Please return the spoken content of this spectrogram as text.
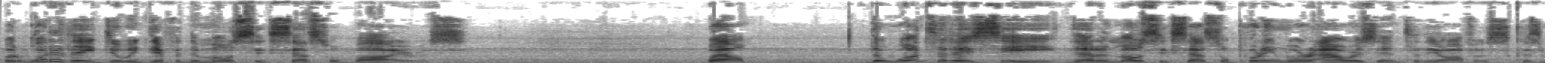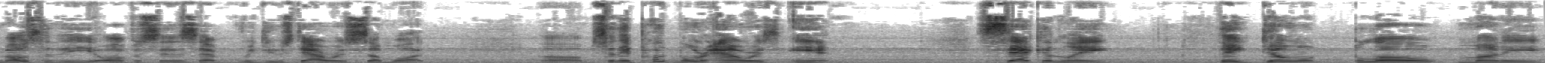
But what are they doing different? The most successful buyers. Well, the ones that I see that are most successful, putting more hours into the office because most of the offices have reduced hours somewhat. Um, so they put more hours in. Secondly, they don't blow money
